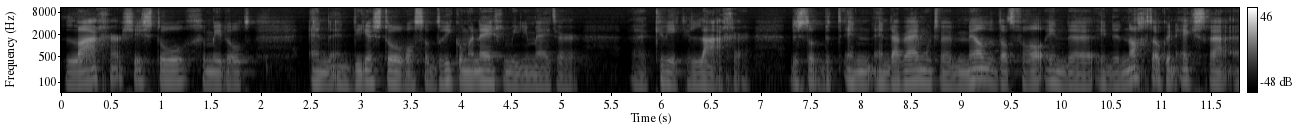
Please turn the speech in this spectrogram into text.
lager systol gemiddeld. En in diastol was dat 3,9 mm kwik lager. Dus dat en, en daarbij moeten we melden dat vooral in de, in de nacht ook een extra uh,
